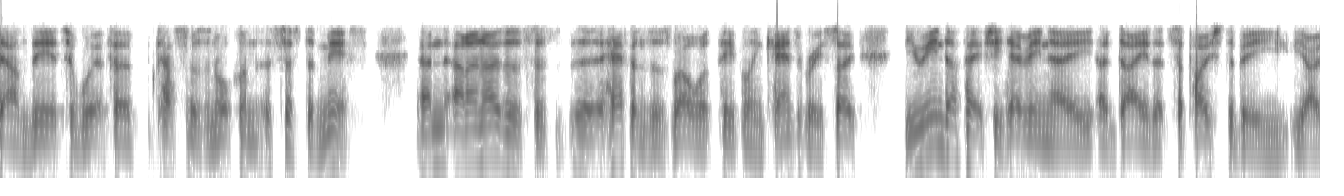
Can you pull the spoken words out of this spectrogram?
down there to work for customers in Auckland. It's just a mess. And, and I know this is, happens as well with people in Canterbury. So you end up actually having a, a day that's supposed to be, you know,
